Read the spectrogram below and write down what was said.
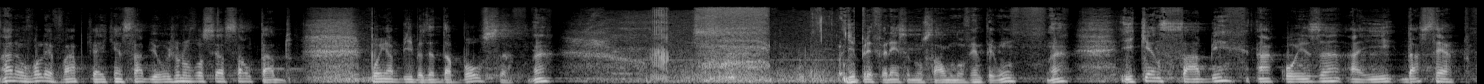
Ah, não, eu vou levar, porque aí quem sabe hoje eu não vou ser assaltado. Põe a Bíblia dentro da bolsa, né? De preferência no Salmo 91, né? E quem sabe a coisa aí dá certo.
